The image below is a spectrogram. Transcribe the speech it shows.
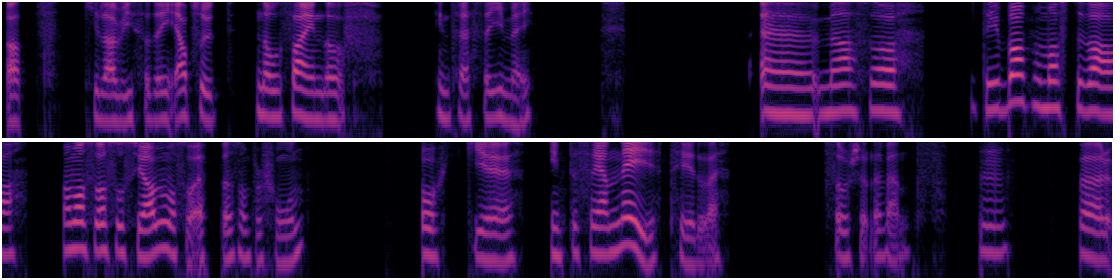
För att killar visade absolut no sign of intresse i mig. Eh, men alltså, det är bara att man måste vara, man måste vara social, man måste vara öppen som person. Och eh, inte säga nej till social events. Mm. För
